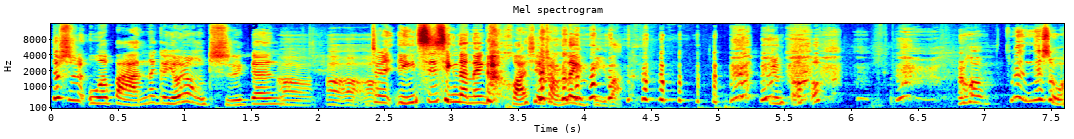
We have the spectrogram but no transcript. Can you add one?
就是我把那个游泳池跟嗯嗯嗯嗯。就银七星的那个滑雪场类比吧。You know？然后那那是我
